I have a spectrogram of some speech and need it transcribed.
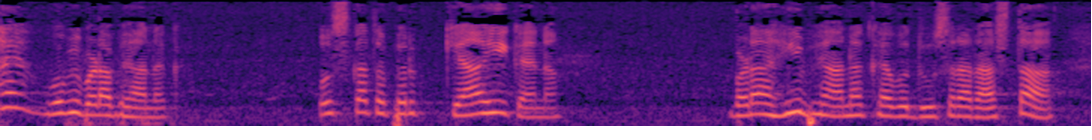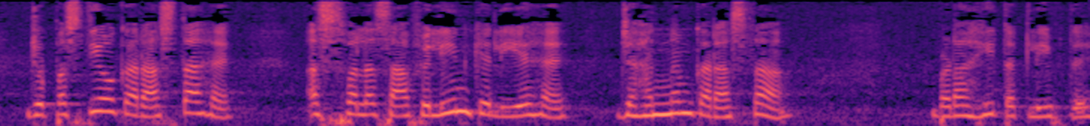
ہے؟ وہ بھی بڑا بھیانک۔ اس کا تو پھر کیا ہی کہنا۔ بڑا ہی بھیانک ہے وہ دوسرا راستہ جو پستیوں کا راستہ ہے۔ اسفل سافلین کے لیے ہے۔ جہنم کا راستہ بڑا ہی تکلیف دے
